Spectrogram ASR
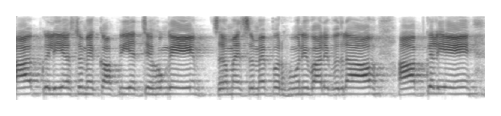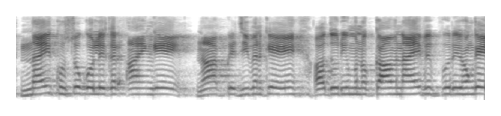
आपके लिए समय काफ़ी अच्छे होंगे। समय समय पर होने वाले बदलाव आपके लिए नई खुशियों को लेकर आएँगे। ना आपके जीवन के अधूरी मनोकामनाएँ भी पूरी होंगे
